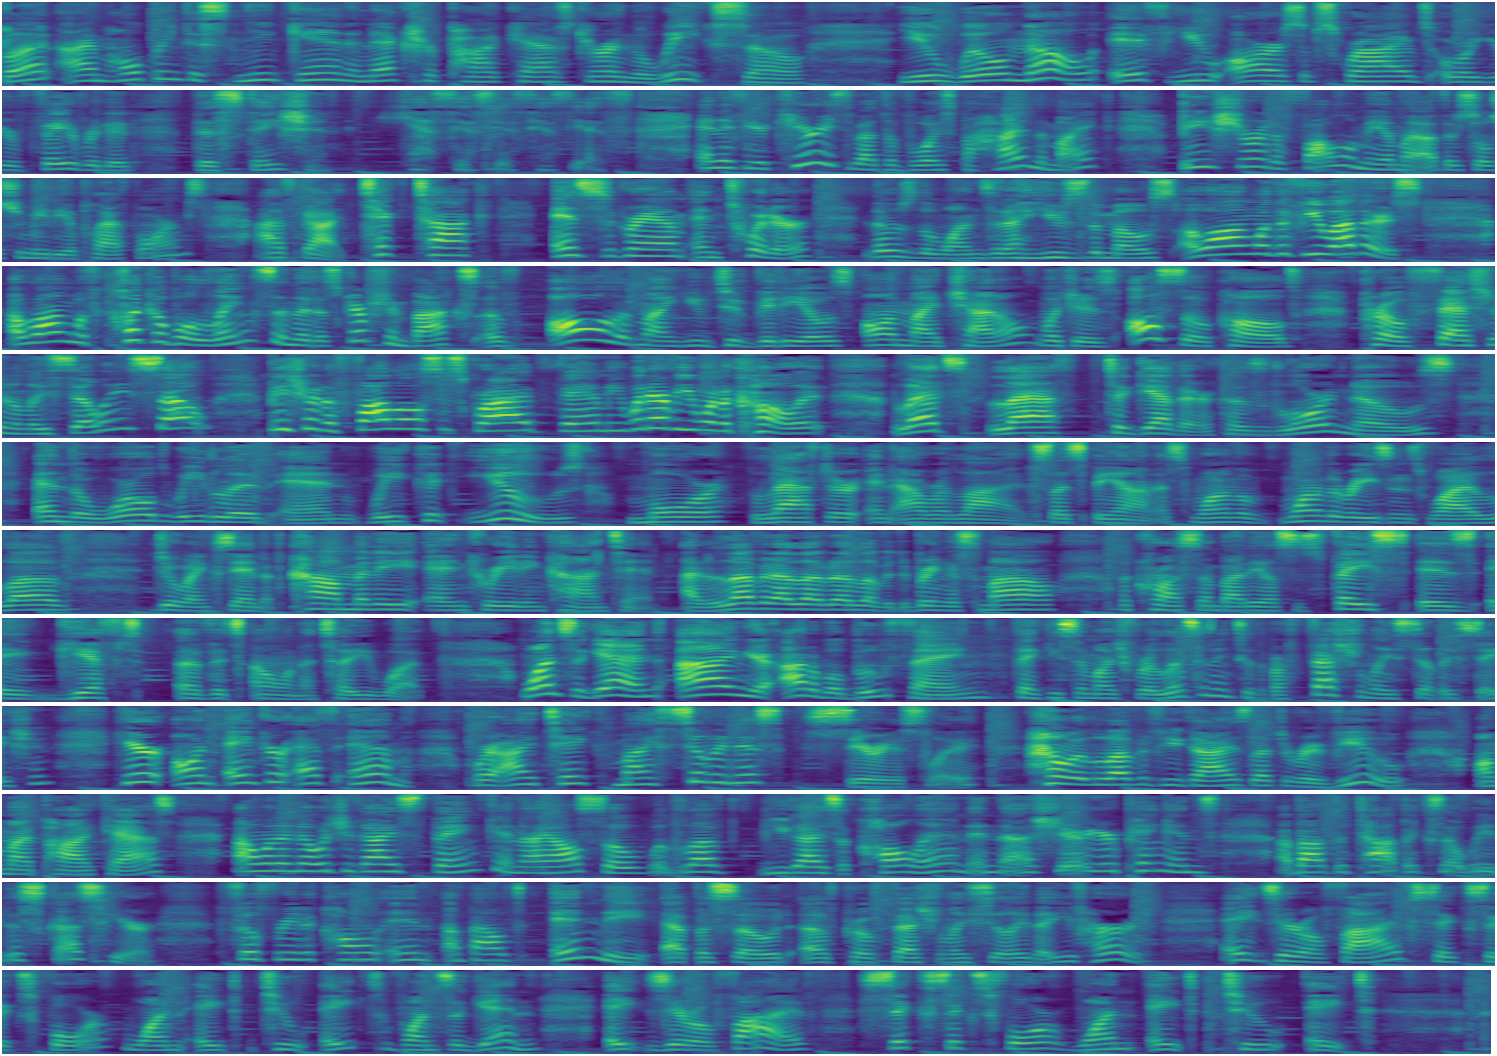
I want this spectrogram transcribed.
but I'm hoping to sneak in an extra podcast during the week. So, you will know if you are subscribed or you're favorited this station. Yes, yes, yes, yes, yes. And if you're curious about the voice behind the mic, be sure to follow me on my other social media platforms. I've got TikTok Instagram, and Twitter. Those are the ones that I use the most, along with a few others, along with clickable links in the description box of all of my YouTube videos on my channel, which is also called Professionally Silly. So be sure to follow, subscribe, family, whatever you want to call it. Let's laugh together because Lord knows, in the world we live in, we could use more laughter in our lives. Let's be honest. One of the one of the reasons why I love doing stand-up comedy and creating content. I love it, I love it, I love it. To bring a smile across somebody else's face is a gift of its own, I tell you what. Once again, I'm your Audible Boo Thing. Thank you so much for listening to the Professionally Silly Station here on Anchor FM, where I take my silliness seriously. I would love if you guys left a review on my podcast. I want to know what you guys think, and I also would love you guys to call in and uh, share your opinions about the topics that we discuss here. Feel free to call in about any episode of Professionally Silly that you've heard. 805 664 1828. Once again, 805 664 1828.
